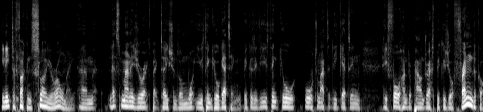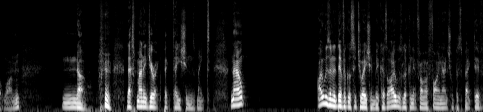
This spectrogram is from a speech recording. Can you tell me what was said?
you need to fucking slow your roll, mate. Um, let's manage your expectations on what you think you're getting, because if you think you're automatically getting a four hundred pound dress because your friend got one no. Let's manage your expectations, mate. Now, I was in a difficult situation because I was looking at it from a financial perspective.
